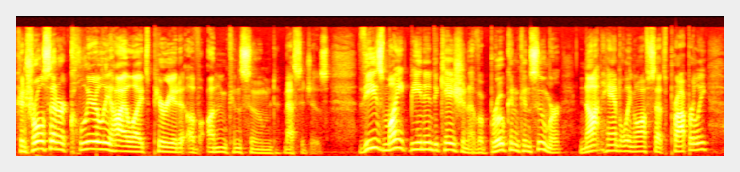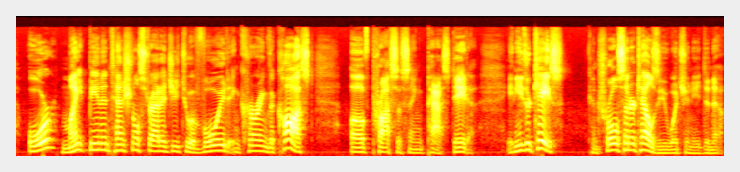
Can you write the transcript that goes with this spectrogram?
Control Center clearly highlights period of unconsumed messages. These might be an indication of a broken consumer not handling offsets properly, or might be an intentional strategy to avoid incurring the cost of processing past data. In either case, Control Center tells you what you need to know.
